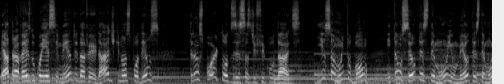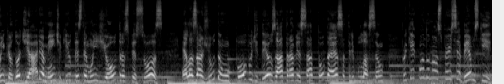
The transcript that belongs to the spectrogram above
é através do conhecimento e da verdade que nós podemos transpor todas essas dificuldades. E isso é muito bom. Então, o seu testemunho, o meu testemunho, que eu dou diariamente aqui, o testemunho de outras pessoas, elas ajudam o povo de Deus a atravessar toda essa tribulação. Porque quando nós percebemos que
